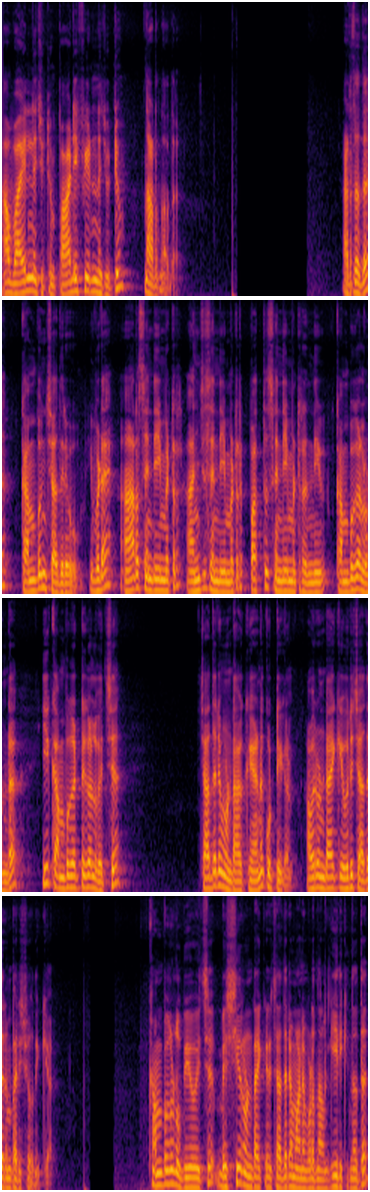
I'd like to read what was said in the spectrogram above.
ആ വയലിന് ചുറ്റും പാടി ഫീൽഡിന് ചുറ്റും നടന്നത്. അടുത്തത് കമ്പും ചതുരവും. ഇവിടെ ആറ് സെന്റിമീറ്റർ അഞ്ച് സെന്റിമീറ്റർ പത്ത് സെന്റിമീറ്റർ എന്നീ കമ്പുകളുണ്ട്. ഈ കമ്പുകെട്ടുകൾ വെച്ച് ചതുരമുണ്ടാക്കുകയാണ് കുട്ടികൾ. അവരുണ്ടാക്കിയ ഒരു ചതുരം പരിശോധിക്കുക. കമ്പുകൾ ഉപയോഗിച്ച് ബഷീർ ഉണ്ടാക്കിയ ചതുരമാണ് ഇവിടെ നൽകിയിരിക്കുന്നത്.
